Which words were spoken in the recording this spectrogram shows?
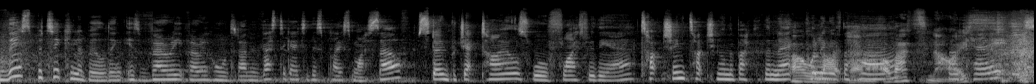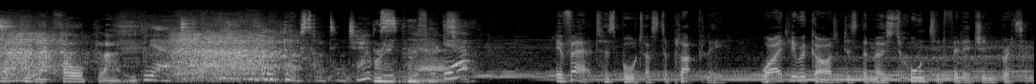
This particular building is very, very haunted. I've investigated this place myself. Stone projectiles will fly through the air, touching, touching on the back of the neck, Oh, pulling like of the that. hair. Oh, that's nice. Okay. Exactly that foreplay. Yeah. A bit of ghost hunting, chaps. Brilliant, perfect. Yeah. Yvette has brought us to Pluckley, widely regarded as the most haunted village in Britain.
